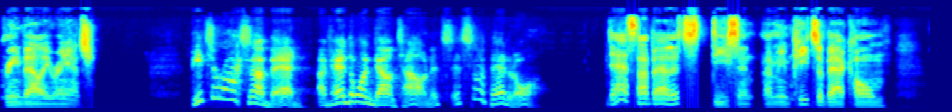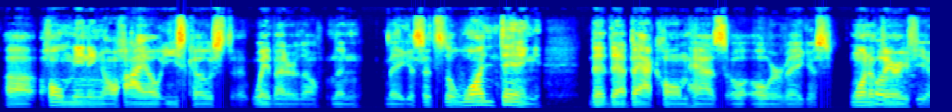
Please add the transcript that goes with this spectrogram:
Green Valley Ranch. Pizza Rock's not bad. I've had the one downtown. It's it's not bad at all. Yeah, it's not bad. It's decent. I mean, pizza back home, uh, home meaning Ohio, East Coast, way better though than Vegas. It's the one thing that that back home has o- over Vegas. One of well, very few.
